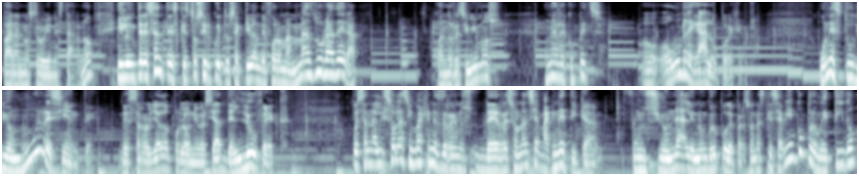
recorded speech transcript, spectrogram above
para nuestro bienestar, ¿no? Y lo interesante es que estos circuitos se activan de forma más duradera cuando recibimos una recompensa o, un regalo, por ejemplo. Un estudio muy reciente, desarrollado por la Universidad de Lübeck, pues analizó las imágenes de, resonancia magnética funcional en un grupo de personas que se habían comprometido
